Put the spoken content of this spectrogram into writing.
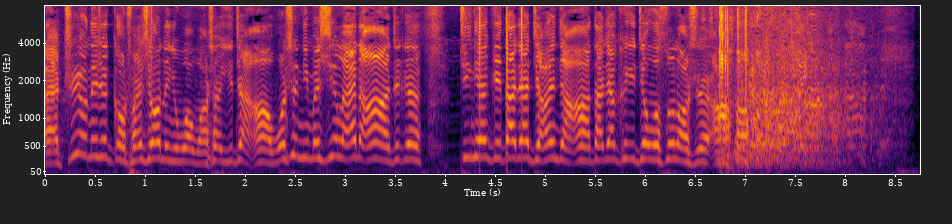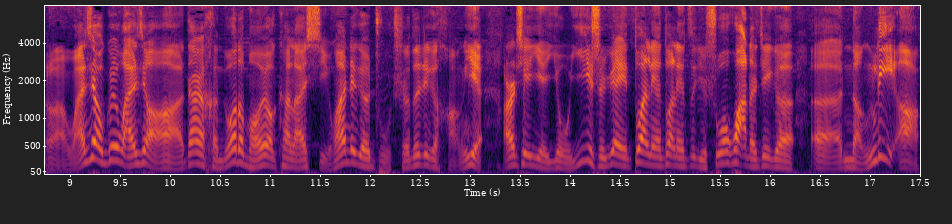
哎，只有那些搞传销的，你往往上一站啊！我是你们新来的啊，这个今天给大家讲一讲啊，大家可以叫我孙老师啊。是 吧？玩笑归玩笑啊，但是很多的朋友看来喜欢这个主持的这个行业，而且也有意识愿意锻炼锻炼自己说话的这个呃能力啊。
